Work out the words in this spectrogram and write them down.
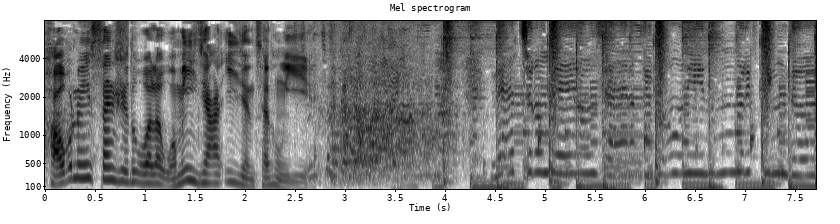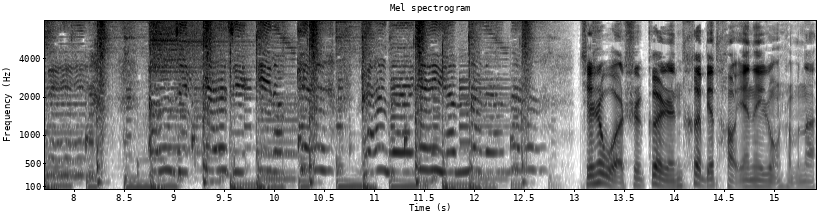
好不容易三十多了，我们一家意见才统一。”其实我是个人特别讨厌那种什么呢？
